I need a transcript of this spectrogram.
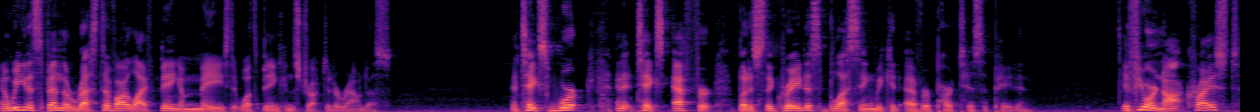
and we get to spend the rest of our life being amazed at what's being constructed around us. It takes work and it takes effort, but it's the greatest blessing we could ever participate in. If you are not Christ,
